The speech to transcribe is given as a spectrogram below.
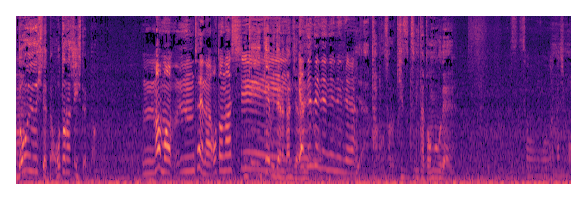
えどういう人やったん？おとなしい人やったん？うんまあまあうんそうやなおとなしい。イケイケみたいな感じじゃないいや全然全然全然。いや多分それ傷ついたと思うで。そう思う私も。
